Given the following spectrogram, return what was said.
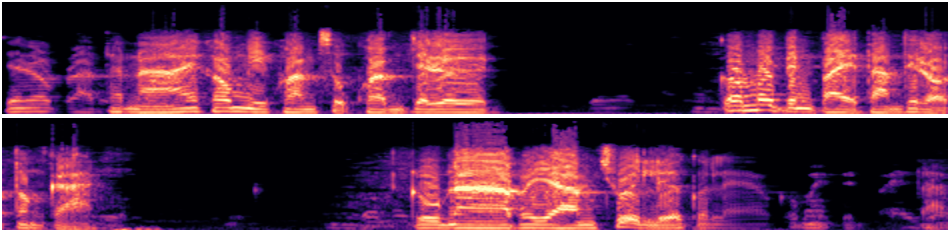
จะเราปรารถนาให้เขามีความสุขความเจริญ ก็ไม่เป็นไปตามที่เราต้องการ กรุณาพยายามช่วยเหลือก็แล้ว ก็ไม่เป็นไปตาม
